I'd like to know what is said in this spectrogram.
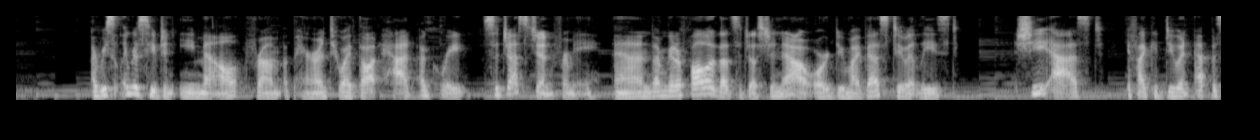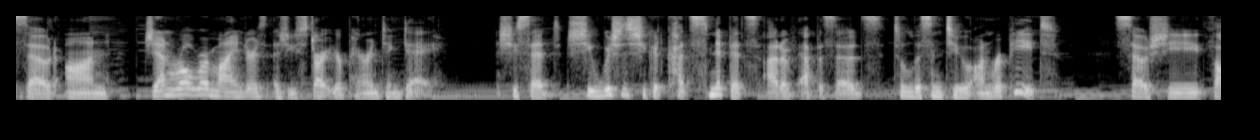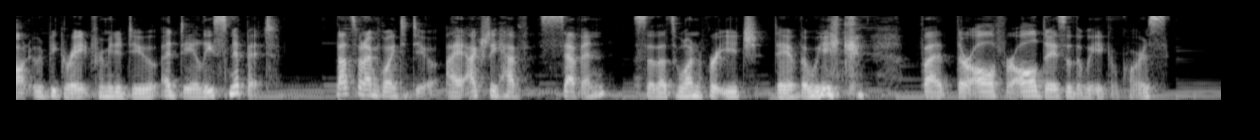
I recently received an email from a parent who I thought had a great suggestion for me, and I'm going to follow that suggestion now, or do my best to at least. She asked if I could do an episode on general reminders as you start your parenting day. She said she wishes she could cut snippets out of episodes to listen to on repeat. So she thought it would be great for me to do a daily snippet. That's what I'm going to do. I actually have seven, so that's one for each day of the week, but they're all for all days of the week, of course.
